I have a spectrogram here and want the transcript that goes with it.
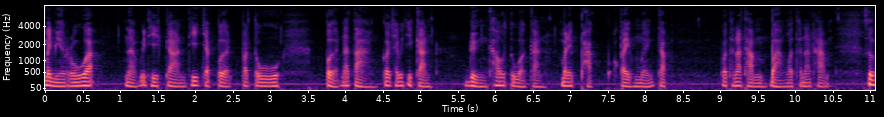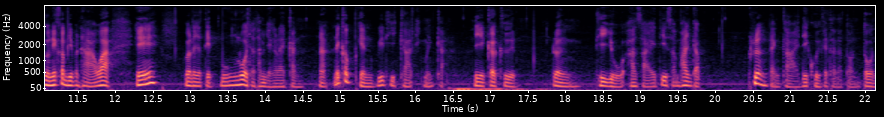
ไม่มีรั้วนะวิธีการที่จะเปิดประตู เปิดหน้าต่างก็ใช้วิธีการดึงเข้าตัวกัน ไม่ได้ผลักออกไปเหมือนกับวัฒนธรรม บางวัฒนธรรม ซึ่งตรงนี้ก็มีปัญหาว่า เอ๊ะเวลาจะติดมุ้งลวดจะทำอย่างไรกันนะนี่ก็เปลี่ยนวิธีการอีกเหมือนกัน นี่ก็คือเรื่องที่อยู่อาศัยที่สัมพันธ์กับเครื่องแต่งกายที่คุยกันแต่ตอนต้น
